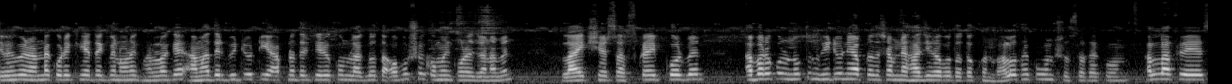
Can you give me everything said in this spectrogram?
এভাবে রান্না করে খেয়ে দেখবেন অনেক ভালো লাগে। আমাদের ভিডিওটি আপনাদের কীরকম লাগল তা অবশ্যই কমেন্ট করে জানাবেন। লাইক শেয়ার সাবস্ক্রাইব করবেন। আবারও কোনো নতুন ভিডিও নিয়ে আপনাদের সামনে হাজির হব। ততক্ষণ ভালো থাকুন, সুস্থ থাকুন। আল্লাহ হাফেজ।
